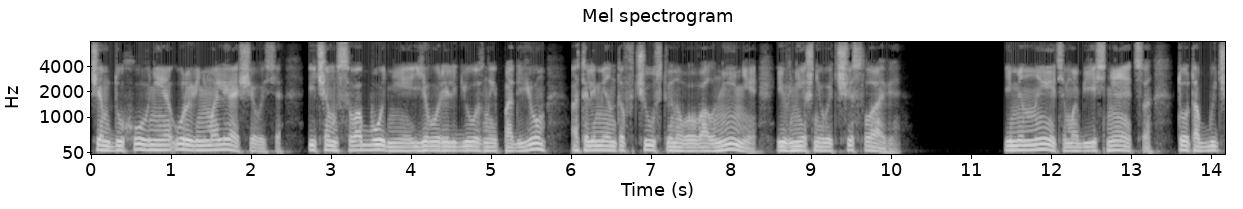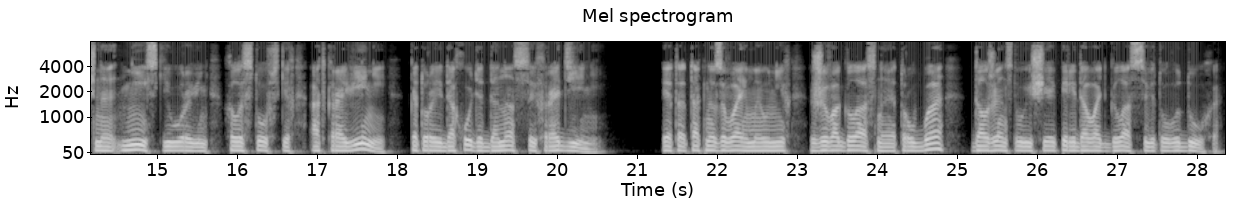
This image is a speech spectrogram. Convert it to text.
чем духовнее уровень молящегося и чем свободнее его религиозный подъем от элементов чувственного волнения и внешнего тщеславия. Именно этим объясняется тот обычно низкий уровень холостовских откровений, которые доходят до нас с их родений. Это так называемая у них живогласная труба, долженствующая передавать глаз Святого Духа,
